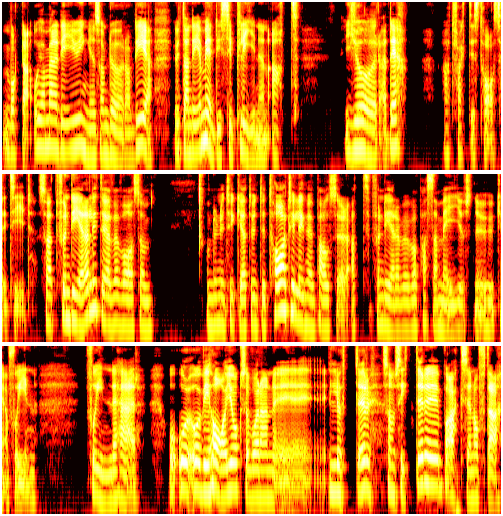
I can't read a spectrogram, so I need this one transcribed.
borta. Och jag menar, det är ju ingen som dör av det, utan det är mer disciplinen att göra det. Att faktiskt ta sig tid. Så att fundera lite över vad som om du nu tycker att du inte tar tillräckligt med pauser, att fundera över vad passar mig just nu? Hur kan jag få in, få in det här? Och, och, och vi har ju också våran eh, Luther som sitter eh, på axeln ofta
